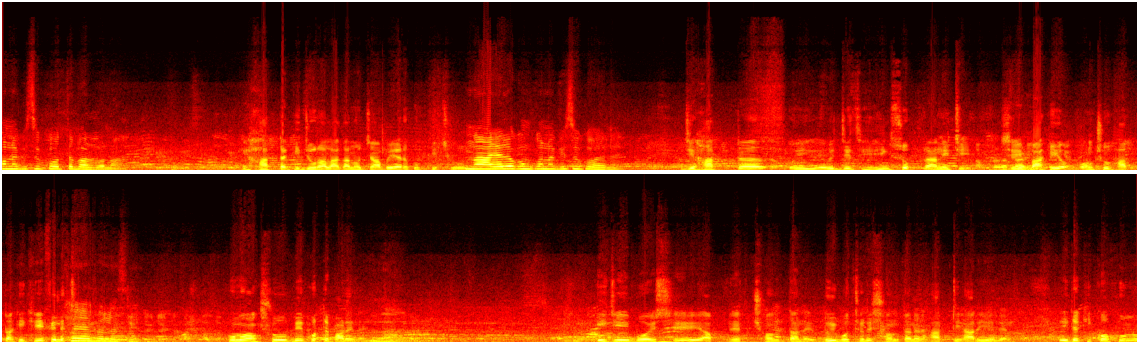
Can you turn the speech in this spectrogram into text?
কোনো কিছু করতে পারব না। কি হাতটা কি জোড়া লাগানো যাবে এরকম কিছু? না এরকম কোনো কিছু করে নাই। যে হাতটা ওই ওই যে হিংস্র প্রাণীটি সেই বাকি অংশ হাতটা কি খেয়ে ফেলেছে? খেয়ে ফেলেছে। কোনো অংশ বের করতে পারে না না। এই যে এই বয়সে আপনার সন্তানের দুই বছরের সন্তানের হাতটি হারিয়ে এলেন এটা কি কখনো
